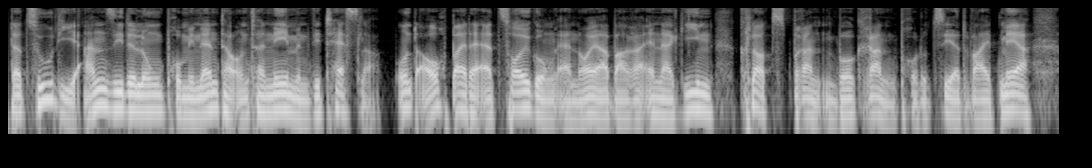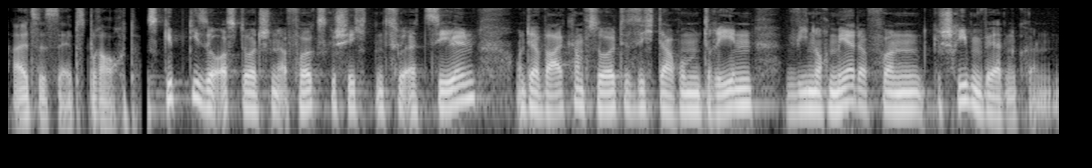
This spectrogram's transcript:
Dazu die Ansiedelung prominenter Unternehmen wie Tesla. Und auch bei der Erzeugung erneuerbarer Energien klotzt Brandenburg ran, produziert weit mehr, als es selbst braucht. Es gibt diese ostdeutschen Erfolgsgeschichten zu erzählen und der Wahlkampf sollte sich darum drehen, wie noch mehr davon geschrieben werden können.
